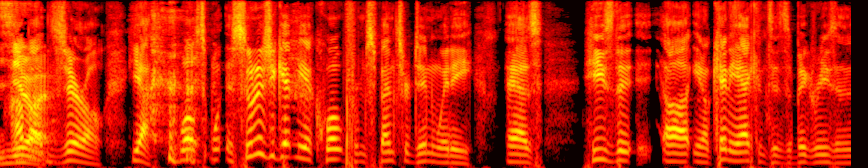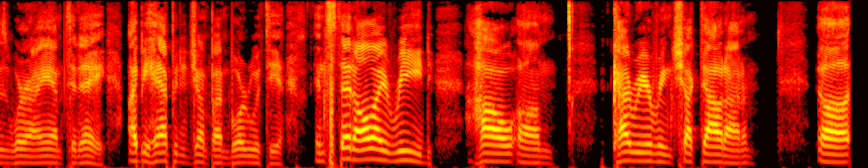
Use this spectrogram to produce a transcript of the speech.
Zero. How about zero? Yeah. Well, as soon as you get me a quote from Spencer Dinwiddie as he's the, uh, you know, Kenny Atkinson is a big reason is where I am today. I'd be happy to jump on board with you. Instead, all I read how um, Kyrie Irving checked out on him, uh,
